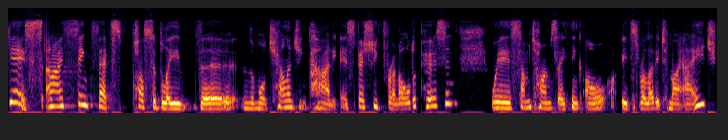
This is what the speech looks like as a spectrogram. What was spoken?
Yes, and I think that's possibly the the more challenging part, especially for an older person, where sometimes they think, "Oh, it's related to my age."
